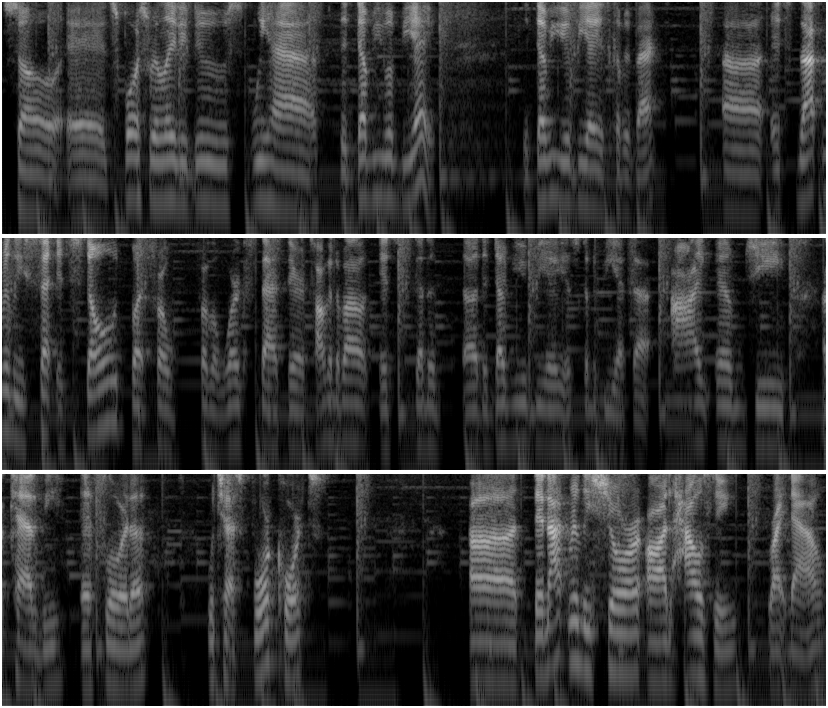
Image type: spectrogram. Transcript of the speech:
so in sports related news, we have the WNBA. The WNBA is coming back. Uh, it's not really set in stone, but from from the works that they're talking about, it's gonna uh, the WBA is gonna be at the IMG Academy in Florida, which has four courts. Uh, they're not really sure on housing right now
